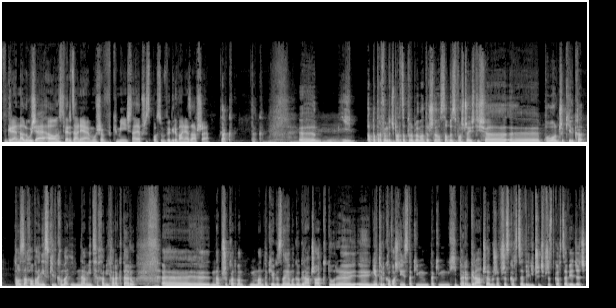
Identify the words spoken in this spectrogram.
w grę na luzie, a on stwierdza, nie, muszę wykminić najlepszy sposób wygrywania zawsze. Tak, tak. Yy, I to potrafią być bardzo problematyczne osoby, zwłaszcza jeśli się yy, połączy kilka to zachowanie z kilkoma innymi cechami charakteru. E, na przykład mam, mam takiego znajomego gracza, który e, nie tylko właśnie jest takim, takim hipergraczem, że wszystko chce wyliczyć, wszystko chce wiedzieć,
